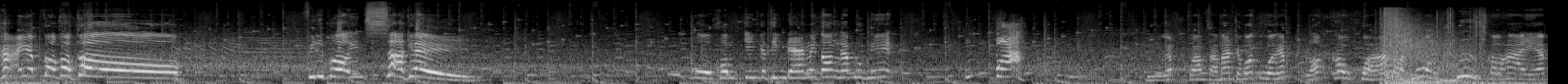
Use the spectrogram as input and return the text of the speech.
หายครับโกโกโกฟิลิปโปอินซาเกโอ้โหคมจริงกระทิงแดงไม่ต้องครับลูกนี้บ้าดูครับความสามารถเฉพาะตัวครับล็อกเข้าขวาหลอดม่วงบึ้บเข้าให้ครับ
